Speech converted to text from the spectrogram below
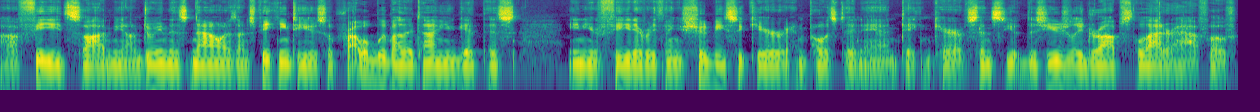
uh, feed. So I'm, you know, I'm doing this now as I'm speaking to you. So probably by the time you get this in your feed, everything should be secure and posted and taken care of. Since this usually drops the latter half of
